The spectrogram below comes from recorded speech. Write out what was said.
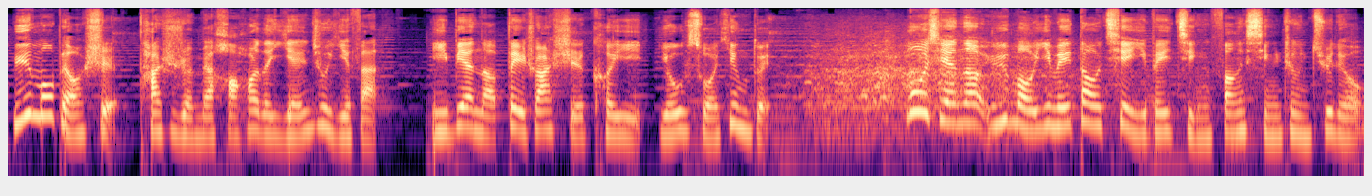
于某表示，他是准备好好的研究一番，以便呢被抓时可以有所应对。目前呢，于某因为盗窃已被警方行政拘留。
